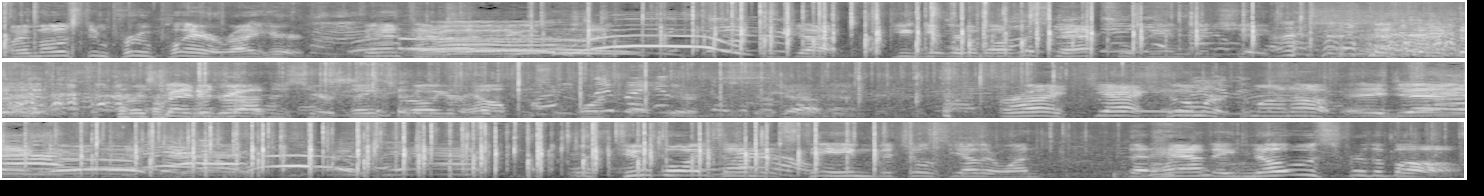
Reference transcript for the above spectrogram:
My most improved player right here. Fantastic. Good job. If you can get rid of all the snacks, we'll be in good shape. Christian, good job this year. Thanks for all your help and support back there. Good job. All right, Jack Coomer, come on up. Hey, Jack. All right. There's two boys on this team, Mitchell's the other one, that have a nose for the ball,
